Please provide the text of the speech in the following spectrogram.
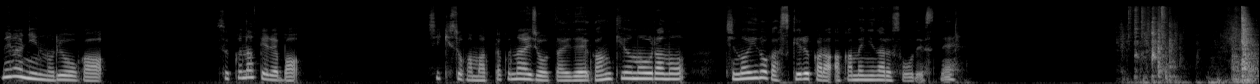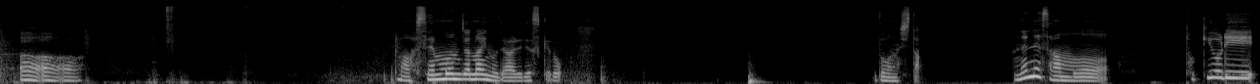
メラニンの量が少なければ、色素が全くない状態で眼球の裏の血の色が透けるから赤目になるそうですね。ああ、ああ。まあ、専門じゃないのであれですけど。ドンした？ねねさんも、時折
